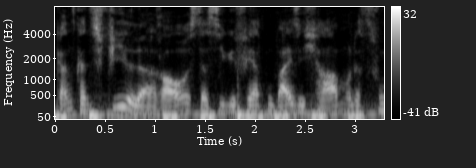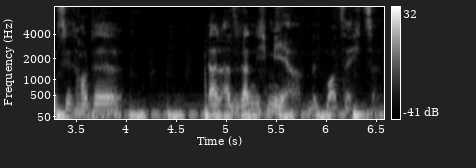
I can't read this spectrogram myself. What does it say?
ganz, ganz viel daraus, dass sie Gefährten bei sich haben. Und das funktioniert heute dann, also dann nicht mehr mit Mod 16.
